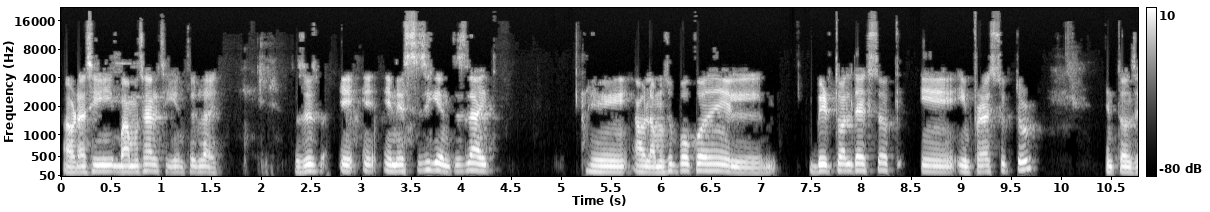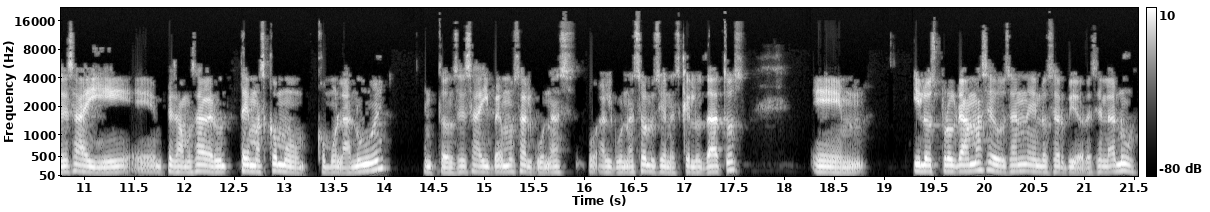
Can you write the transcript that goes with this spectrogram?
Ahora sí, vamos al siguiente slide. Entonces, eh, eh, en este siguiente slide hablamos un poco del Virtual Desktop Infrastructure entonces ahí eh, empezamos a ver temas como, como la nube. Entonces ahí vemos algunas, algunas soluciones que los datos em, y los programas se usan en los servidores en la nube.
